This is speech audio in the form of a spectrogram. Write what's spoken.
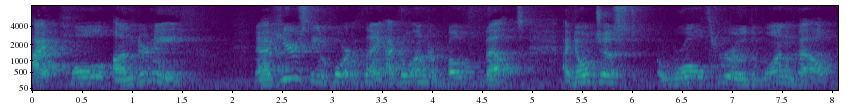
I pull underneath. Now, here's the important thing I go under both belts. I don't just roll through the one belt,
